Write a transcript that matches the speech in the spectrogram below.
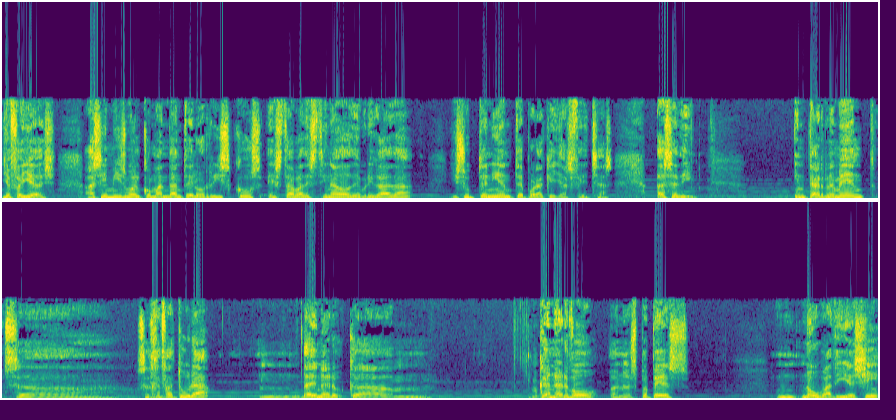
Y afegeix, asimismo el comandante de los Riscos estaba destinado de brigada y subteniente por aquellas fechas. És a dir, internament, la jefatura mm, deia que, mm, que Nervó, en els papers, no ho va dir així,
